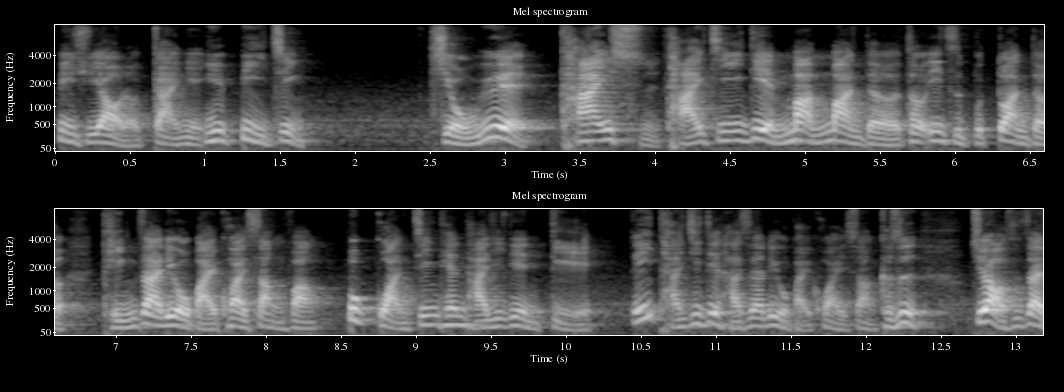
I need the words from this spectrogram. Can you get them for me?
必须要有概念，因为毕竟九月开始，台积电慢慢的都一直不断的停在六百块上方。不管今天台积电跌，诶，台积电还是在六百块以上。可是，最好是在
